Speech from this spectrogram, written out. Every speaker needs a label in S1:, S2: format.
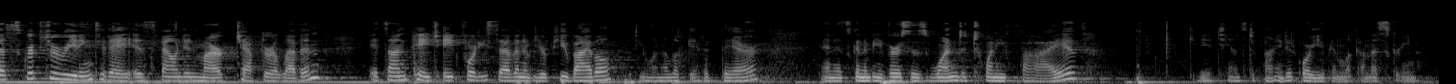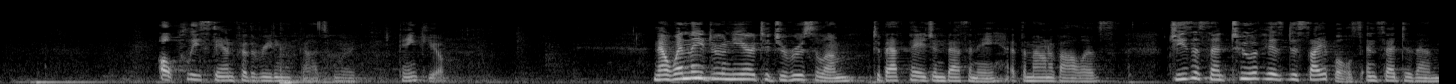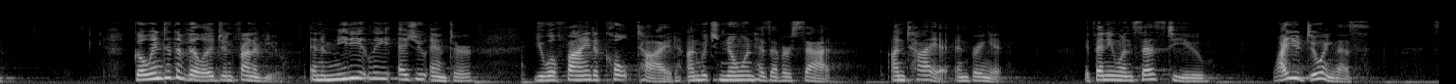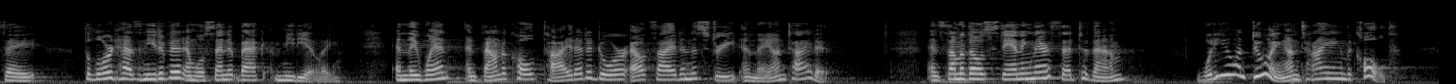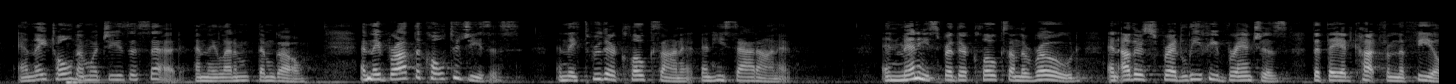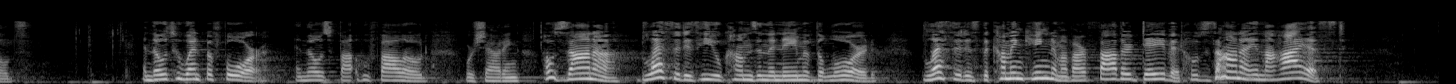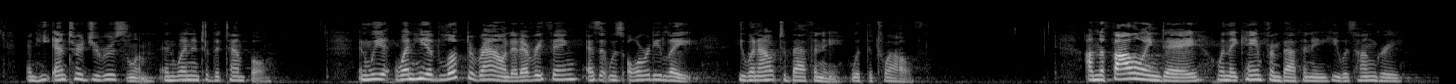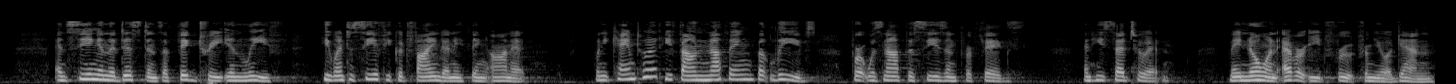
S1: The scripture reading today is found in Mark chapter 11. It's on page 847 of your Pew Bible, if you want to look at it there. And it's going to be verses 1 to 25. Give you a chance to find it, or you can look on the screen. Oh, please stand for the reading of God's word. Thank you. Now, when they drew near to Jerusalem, to Bethphage and Bethany at the Mount of Olives, Jesus sent two of his disciples and said to them, Go into the village in front of you, and immediately as you enter, you will find a colt tied on which no one has ever sat. Untie it and bring it. If anyone says to you, Why are you doing this? Say, The Lord has need of it and will send it back immediately. And they went and found a colt tied at a door outside in the street, and they untied it. And some of those standing there said to them, What are you doing untying the colt? And they told him what Jesus said, and they let them go. And they brought the colt to Jesus, and they threw their cloaks on it, and he sat on it. And many spread their cloaks on the road, and others spread leafy branches that they had cut from the fields. And those who went before and those fo- who followed were shouting, Hosanna! Blessed is he who comes in the name of the Lord. Blessed is the coming kingdom of our father David. Hosanna in the highest. And he entered Jerusalem and went into the temple. And we, when he had looked around at everything, as it was already late, he went out to Bethany with the twelve. On the following day, when they came from Bethany, he was hungry. And seeing in the distance a fig tree in leaf, he went to see if he could find anything on it. When he came to it, he found nothing but leaves, for it was not the season for figs. And he said to it, May no one ever eat fruit from you again.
